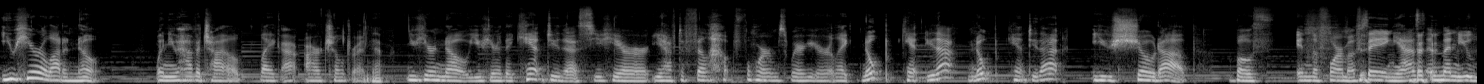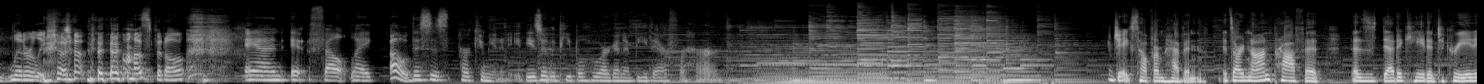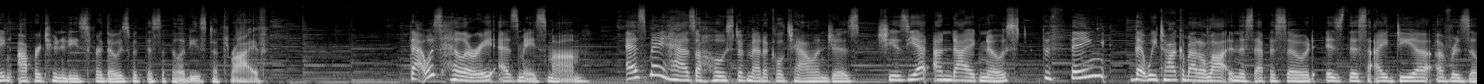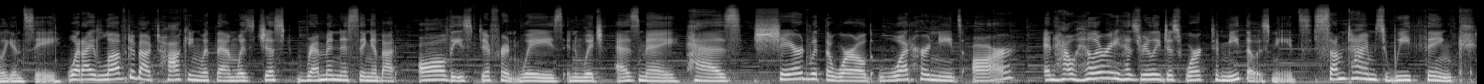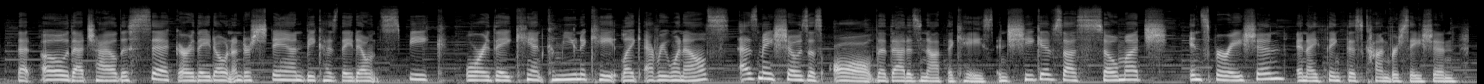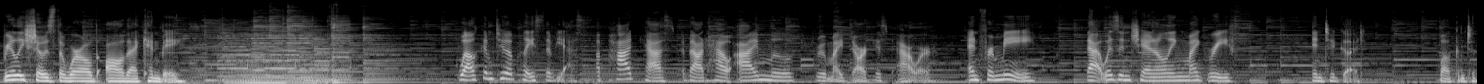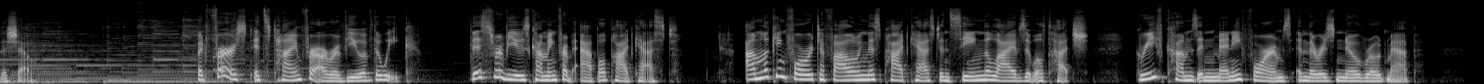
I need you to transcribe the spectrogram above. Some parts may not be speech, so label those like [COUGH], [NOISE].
You hear a lot of no when you have a child like our, children. Yep. You hear no, you hear they can't do this, you hear you have to [LAUGHS] fill out forms where you're like, nope, can't do that, nope, can't do that. You showed up both in the form of saying [LAUGHS] yes and then you literally showed up at the [LAUGHS] hospital and it felt like, oh, this is her community. These are the people who are going to be there for her. Jake's Help from Heaven. It's our nonprofit that is dedicated to creating opportunities for those with disabilities to thrive. That was Hillary, Esme's mom. Esme has a host of medical challenges. She is yet undiagnosed. The thing that we talk about a lot in this episode is this idea of resiliency. What I loved about talking with them was just reminiscing about all these different ways in which Esme has shared with the world what her needs are and how Hillary has really just worked to meet those needs. Sometimes we think that, oh, that child is sick or they don't understand because they don't speak or they can't communicate like everyone else. Esme shows us all that that is not the case. And she gives us so much inspiration. And I think this conversation really shows the world all that can be. Welcome to A Place of Yes, a podcast about how I moved through my darkest hour. And for me, that was in channeling my grief into good. Welcome to the show. But first, it's time for our review of the week. This review is coming from Apple Podcast. I'm looking forward to following this podcast and seeing the lives it will touch. Grief comes in many forms and there is no roadmap.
